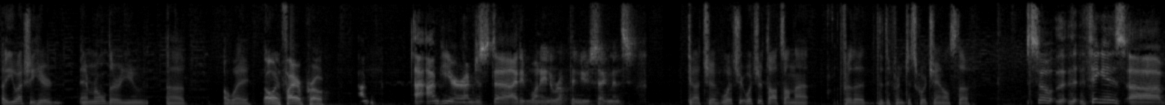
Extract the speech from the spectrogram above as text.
are you actually here, Emerald, or are you uh, away? oh, and Fire Pro. I, I'm here. I'm just. Uh, I didn't want to interrupt the news segments. Gotcha. What's your what's your thoughts on that for the the different Discord channel stuff? So the, the thing is, uh,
